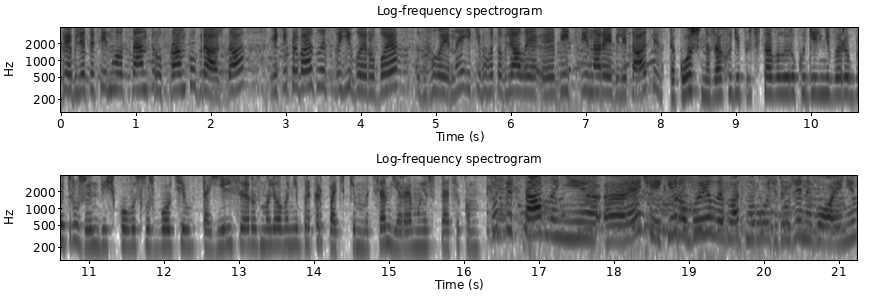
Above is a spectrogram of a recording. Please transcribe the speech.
реабілітаційного центру Франко Гражда, які привезли свої вироби з глини, які виготовляли е, бійці на реабілітації. Також на заході представили рукодільні вироби дружин військовослужбовців та гільзи, розмальовані прикарпатським митцем Яремою Стециком. Тут представлені е, речі, які робили власноруч дружини воїнів,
